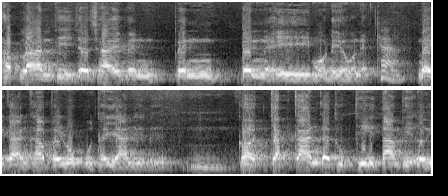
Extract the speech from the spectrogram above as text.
ทับลานที่จะใช้เป็นเป็น เป็นไอ้โมเดลเนี่ยค่ะในการเข้าไปรุกอุทยานอื่นๆก็จัดการกับทุกที่ตามที่เอ่ย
